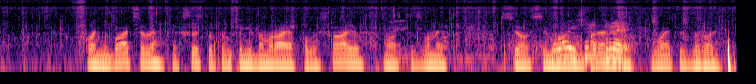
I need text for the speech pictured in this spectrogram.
коні бачили. Якщо щось, то телефонні номера я полишаю, можете дзвонити. Все, всім гарного перегляду. Бувайте здорові.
